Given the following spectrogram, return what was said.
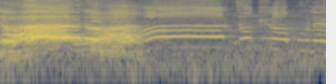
జోహార్ జ్యోతిరావు పూలే.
